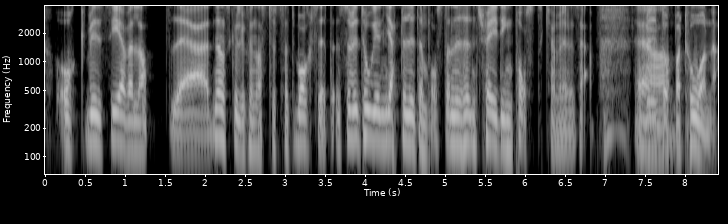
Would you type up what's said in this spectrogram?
Och vi ser väl att eh, den skulle kunna studsa tillbaka lite. Så vi tog en jätteliten post, en liten tradingpost kan man väl säga. Vi uh, doppar tårna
